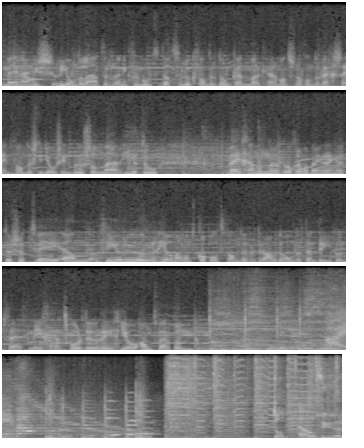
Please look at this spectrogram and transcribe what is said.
Mijn naam is Leon de Later en ik vermoed dat Luc van der Donk en Mark Hermans nog onderweg zijn van de studio's in Brussel naar hier toe. Wij gaan een uh, programma bijbrengen tussen 2 en 4 uur, helemaal ontkoppeld van de vertrouwde 103.5 megahertz voor de regio Antwerpen. Tot 11 uur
